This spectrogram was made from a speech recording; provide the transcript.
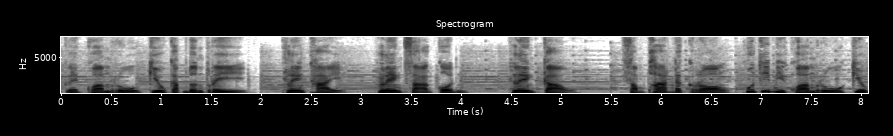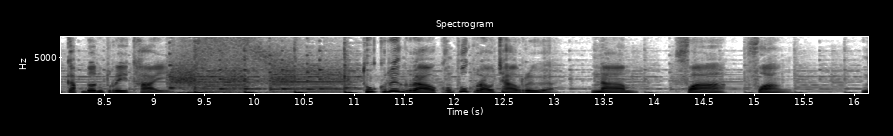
เกร็ดความรู้เกี่ยวกับดนตรี เพลงไทย เพลงสากล เพลงเก่า สัมภาษณ์นักร้องผู้ที่มีความรู้เกี่ยวกับดนตรีไทย ทุกเรื่องราวของพวกเราชาวเรือ น้ำฟ้า ฝั่ง เน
